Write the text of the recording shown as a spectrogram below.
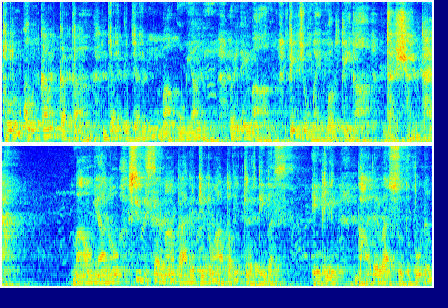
થોડું ખોદકામ કરતા જગત જનની માં ઉમિયાની હૃદયમાન તેજોમય મૂર્તિના દર્શન થયા માં ઉમિયાનો સિદ્ધસરમાં પ્રાગટ્યનો આ પવિત્ર દિવસ એટલે ભાદરવા સુદ પૂનમ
